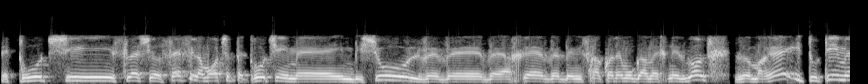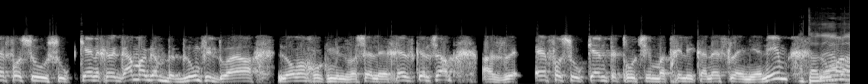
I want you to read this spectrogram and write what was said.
פטרוצ'י סלאש יוספי, למרות שפטרוצ'י עם, אה, עם בישול ו, ו, ואחרי, ובמשחק קודם הוא גם הכניס גול, זה מראה איתותים איפשהו שהוא כן, גם אגב בבלומפילד הוא היה לא רחוק מלבשל ליחזקאל שם, אז איפשהו כן פטרוצ'י מתחיל להיכנס לעניינים. אתה יודע מה,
